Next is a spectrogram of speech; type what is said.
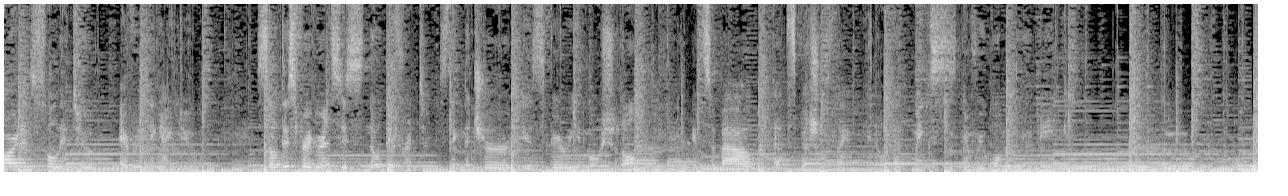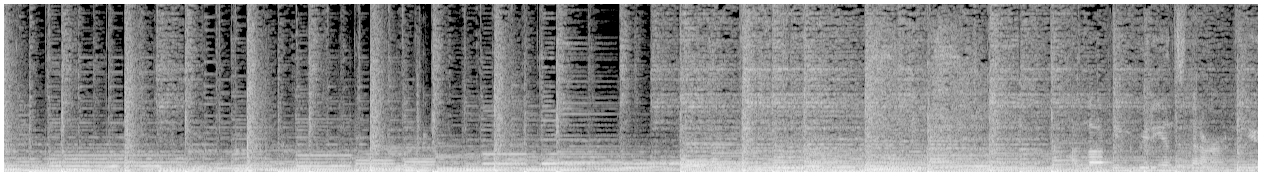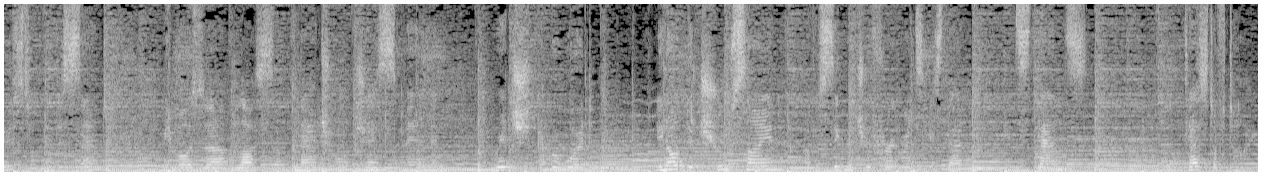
heart and soul into everything I do. So this fragrance is no different. Signature is very emotional. It's about that special thing, you know, that makes every woman unique. I love the ingredients that are used in this scent. Mimosa, blossom, natural jasmine, and rich amberwood. You know, the true sign of a signature fragrance is that it stands the test of time.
